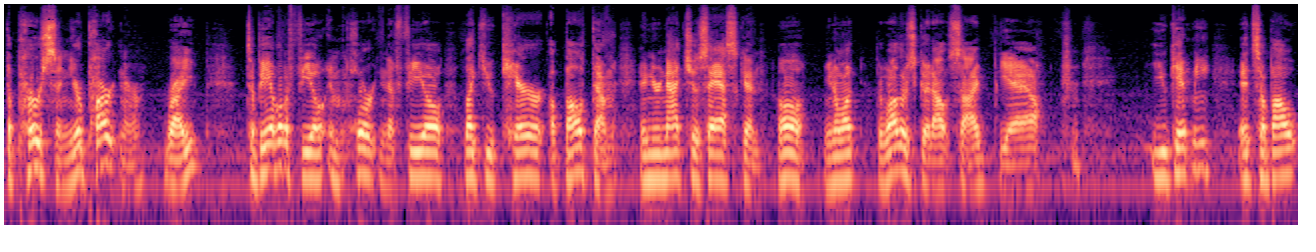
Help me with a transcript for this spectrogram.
the person, your partner, right? To be able to feel important, to feel like you care about them, and you're not just asking, oh, you know what, the weather's good outside. Yeah. you get me? It's about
